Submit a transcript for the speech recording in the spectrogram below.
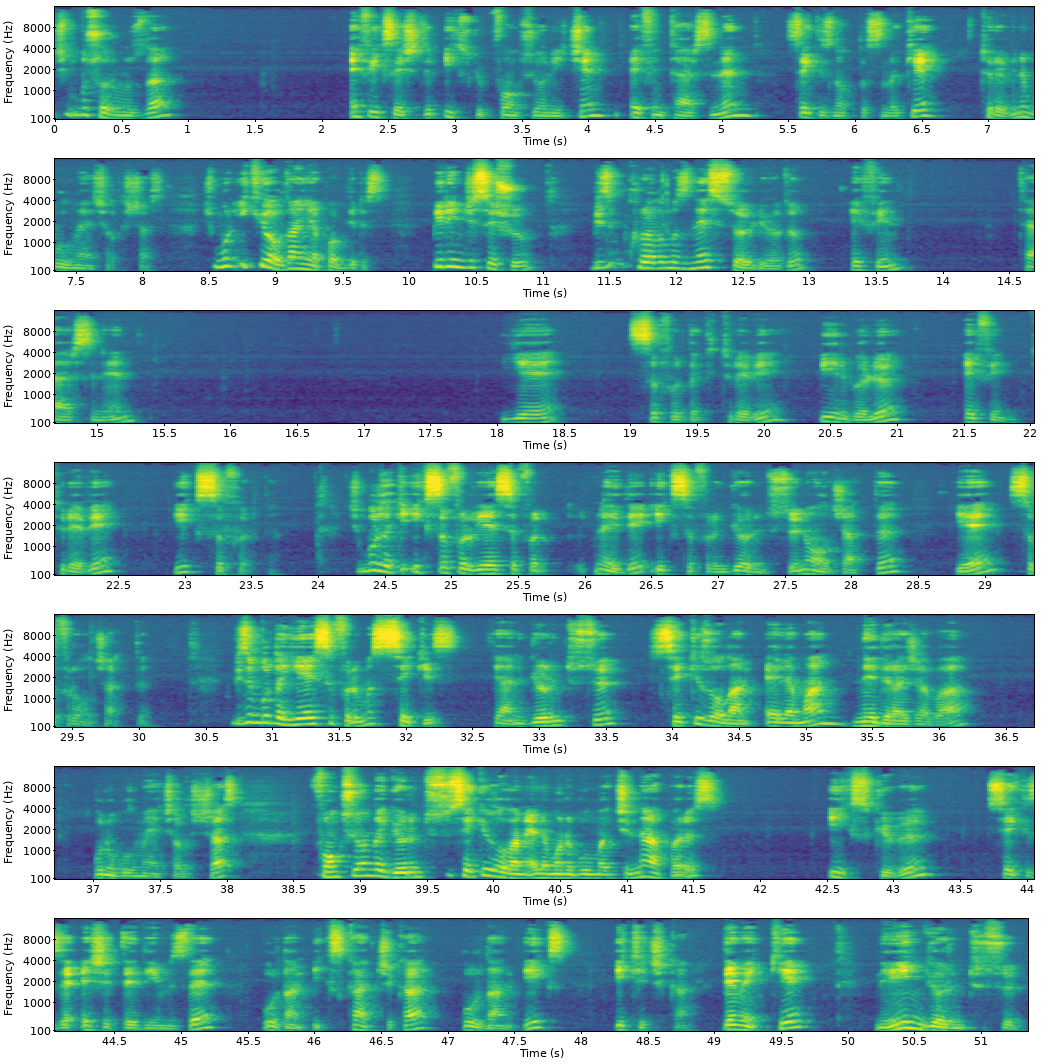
Şimdi bu sorumuzda fx eşittir x küp fonksiyonu için f'in tersinin 8 noktasındaki türevini bulmaya çalışacağız. Şimdi bunu iki yoldan yapabiliriz. Birincisi şu. Bizim kuralımız ne söylüyordu? F'in tersinin y sıfırdaki türevi 1 bölü f'in türevi x sıfırdı. Şimdi buradaki x sıfır, y sıfır neydi? x sıfırın görüntüsü ne olacaktı? Y sıfır olacaktı. Bizim burada y sıfırımız 8. Yani görüntüsü 8 olan eleman nedir acaba? Bunu bulmaya çalışacağız. Fonksiyonda görüntüsü 8 olan elemanı bulmak için ne yaparız? x kübü 8'e eşitlediğimizde buradan x kaç çıkar? Buradan x 2 çıkar. Demek ki neyin görüntüsü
